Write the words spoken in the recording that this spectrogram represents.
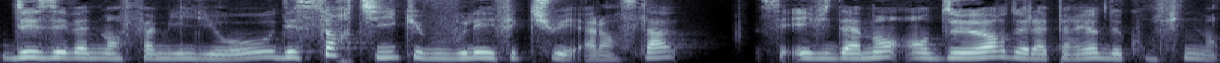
des événements familiaux, des sorties que vous voulez effectuer. Alors ça, c'est évidemment en dehors de la période de confinement.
